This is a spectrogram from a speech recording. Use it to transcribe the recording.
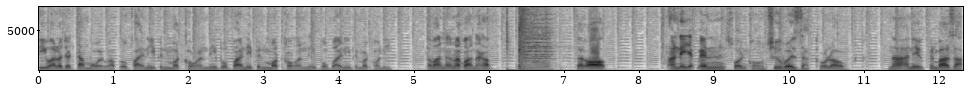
ที่ว่าเราจะจำเอาไว้ว่าโปรไฟล์นี้เป็นมอดของอันนี้โปรไฟล์นี้เป็นมอดของอันนี้โปรไฟล์นี้เป็นมอดของนี้ ประมาณนั้นมากกว่านะครับ แล้วก็อันนี้จะเป็นส่วนของชื่อบริษัทของเรานะอันนี้เป็นภาษา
